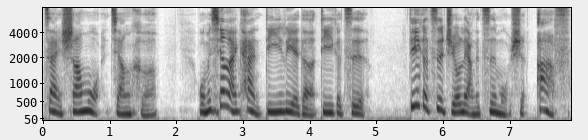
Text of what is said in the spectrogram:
在沙漠江河，我们先来看第一列的第一个字。第一个字只有两个字母，是 af，af，af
